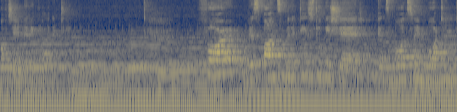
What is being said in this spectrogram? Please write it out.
of gender equality. For responsibilities to be shared, it's also important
